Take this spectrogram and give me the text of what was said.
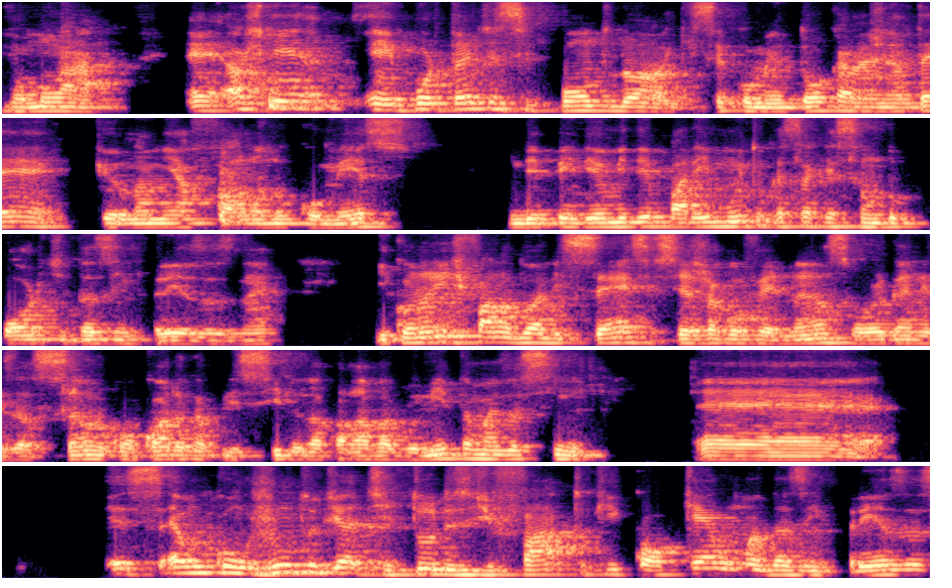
Vamos lá. É, acho que é, é, importante esse ponto do, que você comentou, Carolina, até que eu, na minha fala no começo, independente, eu me deparei muito com essa questão do porte das empresas, né? E quando a gente fala do alicerce, seja governança ou organização, eu concordo com a Priscila da palavra bonita, mas assim, é, é um conjunto de atitudes de fato que qualquer uma das empresas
